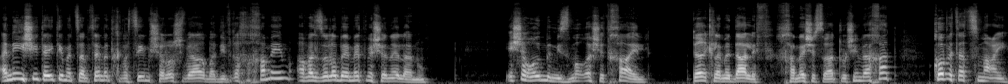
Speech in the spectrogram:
אני אישית הייתי מצמצם את קבצים 3 ו-4 דברי חכמים, אבל זה לא באמת משנה לנו. יש הרואים במזמור אשת חיל, פרק ל"א, 15 עד 31, קובץ עצמאי.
